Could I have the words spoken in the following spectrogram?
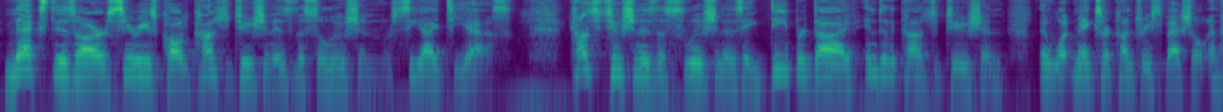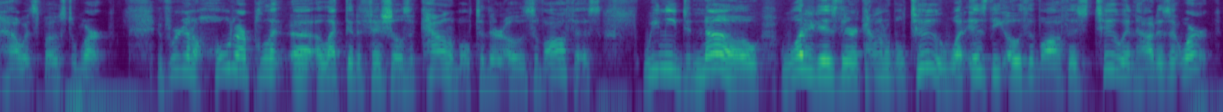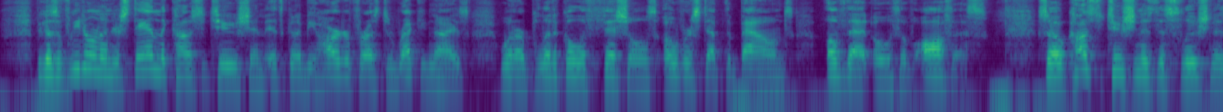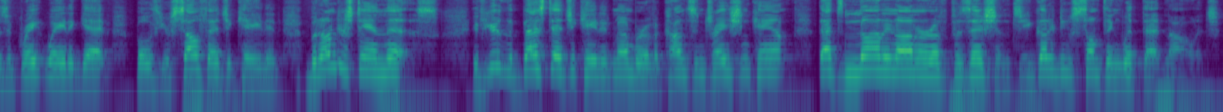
Next is our series called Constitution is the Solution, or CITS. Constitution is the solution is a deeper dive into the Constitution and what makes our country special and how it's supposed to work. If we're going to hold our uh, elected officials accountable to their oaths of office, we need to know what it is they're accountable to. What is the oath of office to, and how does it work? Because if we don't understand the Constitution, it's going to be harder for us to recognize when our political officials overstep the bounds of that oath of office. So, Constitution is the solution is a great way to get both yourself educated, but understand this. If you're the best educated member of a concentration camp, that's not an honor of position. So, you've got to do something with that knowledge.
